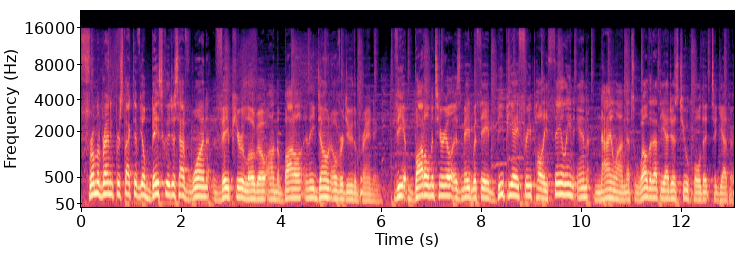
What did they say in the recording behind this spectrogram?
From a branding perspective, you'll basically just have one Vapur logo on the bottle and they don't overdo the branding. The bottle material is made with a BPA-free polyethylene and nylon that's welded at the edges to hold it together.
